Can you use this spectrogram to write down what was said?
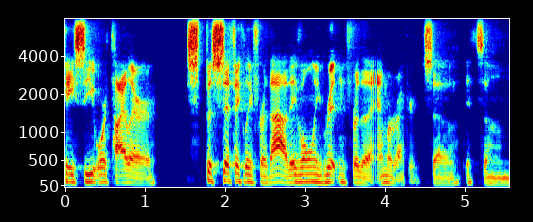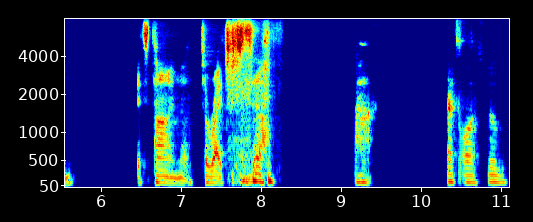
kc or tyler specifically for thou. They've only written for the emma record. So it's um it's time to to write some stuff. Ah, that's awesome.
